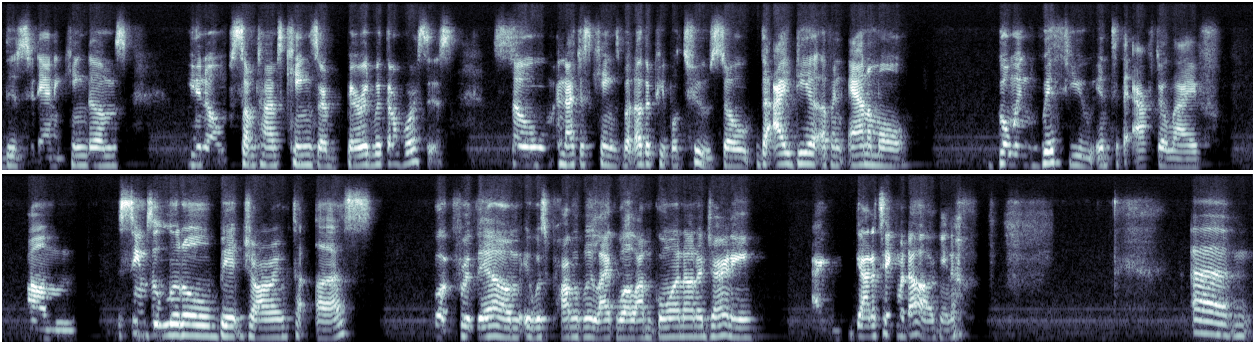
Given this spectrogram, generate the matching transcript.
the Sudanic kingdoms, you know, sometimes kings are buried with their horses. So, and not just kings, but other people too. So the idea of an animal going with you into the afterlife um, seems a little bit jarring to us. But for them, it was probably like, well, I'm going on a journey. I got to take my dog, you know? Um,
